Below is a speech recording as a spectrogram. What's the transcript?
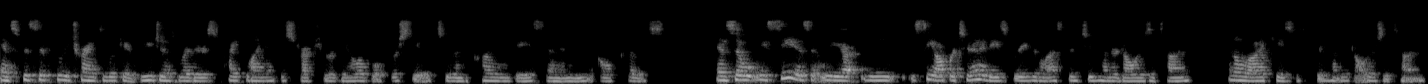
and specifically trying to look at regions where there's pipeline infrastructure available for CO2 in the Permian Basin and in the Gulf Coast. And so what we see is that we are we see opportunities for even less than $200 a ton, in a lot of cases $300 a ton.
